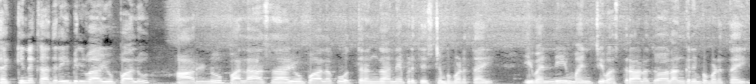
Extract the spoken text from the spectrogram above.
తక్కిన కదరి బిల్వ యూపాలు ఆరును పలాస యూపాలకు ఉత్తరంగానే ప్రతిష్ఠింపబడతాయి. ఇవన్నీ మంచి వస్త్రాలతో అలంకరింపబడతాయి.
